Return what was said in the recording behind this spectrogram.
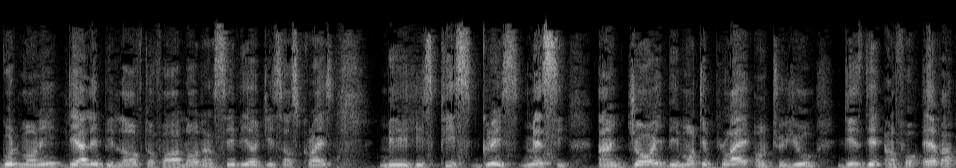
Good morning, dearly beloved of our Lord and Savior Jesus Christ. May his peace, grace, mercy, and joy be multiplied unto you this day and forever.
